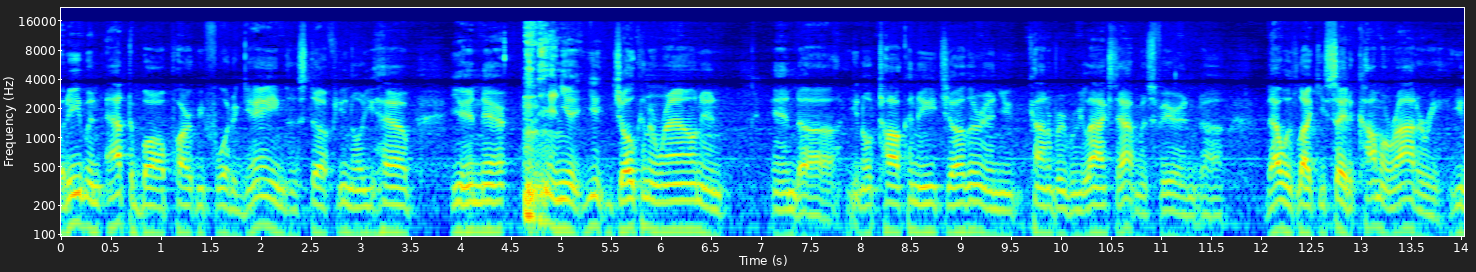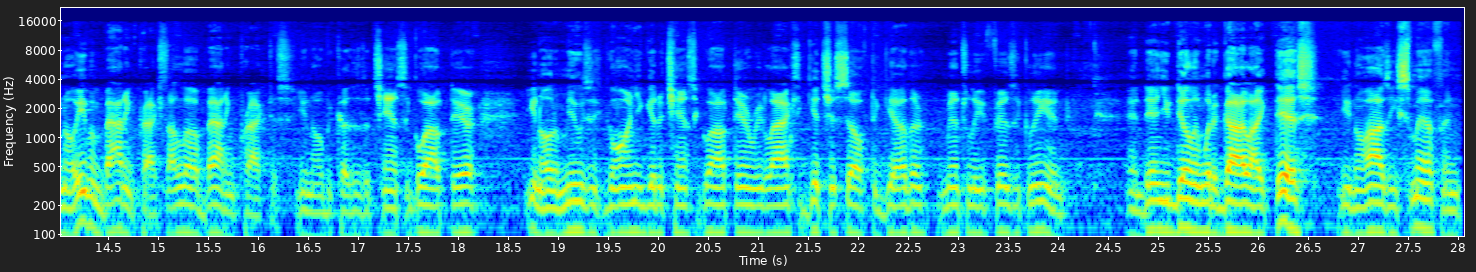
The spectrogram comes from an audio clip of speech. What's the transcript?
But even at the ballpark before the games and stuff, you know, you have you're in there and you're, you're joking around and and uh, you know talking to each other and you kind of a relaxed atmosphere and. Uh, that was like you say the camaraderie you know even batting practice. I love batting practice you know because it's a chance to go out there you know the music's going you get a chance to go out there and relax get yourself together mentally physically and and then you're dealing with a guy like this you know ozzie smith and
